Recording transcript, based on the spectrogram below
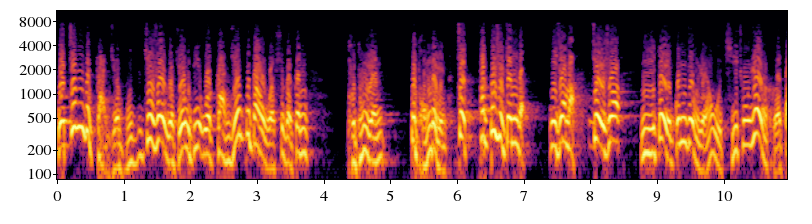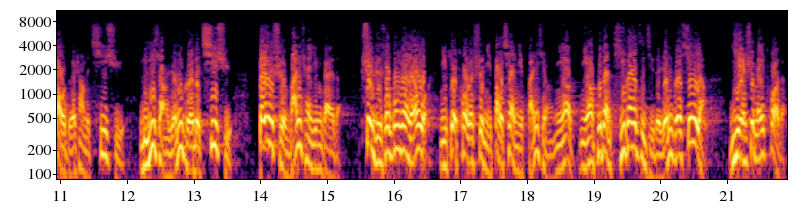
我真的感觉不，就是说我觉悟低，我感觉不到我是个跟普通人不同的人，就他不是真的，你知道吗？就是说，你对公众人物提出任何道德上的期许、理想人格的期许，都是完全应该的。甚至说，公众人物你做错了事，你道歉，你反省，你要你要不断提高自己的人格修养。也是没错的，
